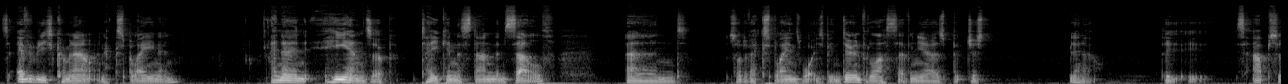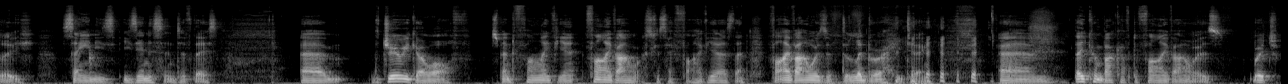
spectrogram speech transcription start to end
So everybody's coming out and explaining, and then he ends up taking the stand himself and sort of explains what he's been doing for the last seven years, but just, you know, it's absolutely saying he's, he's innocent of this. Um, the jury go off, spend five year, five hours, I say five years then, five hours of deliberating. um, they come back after five hours, which,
